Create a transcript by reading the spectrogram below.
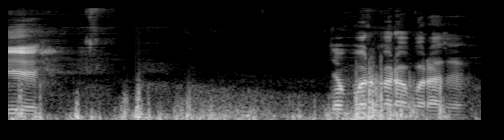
એ જબ્બર કરા પરા છે.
